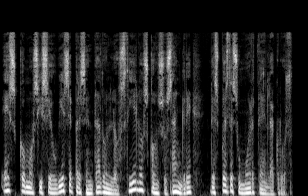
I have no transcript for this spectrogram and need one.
es como si se hubiese presentado en los cielos con su sangre después de su muerte en la cruz.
